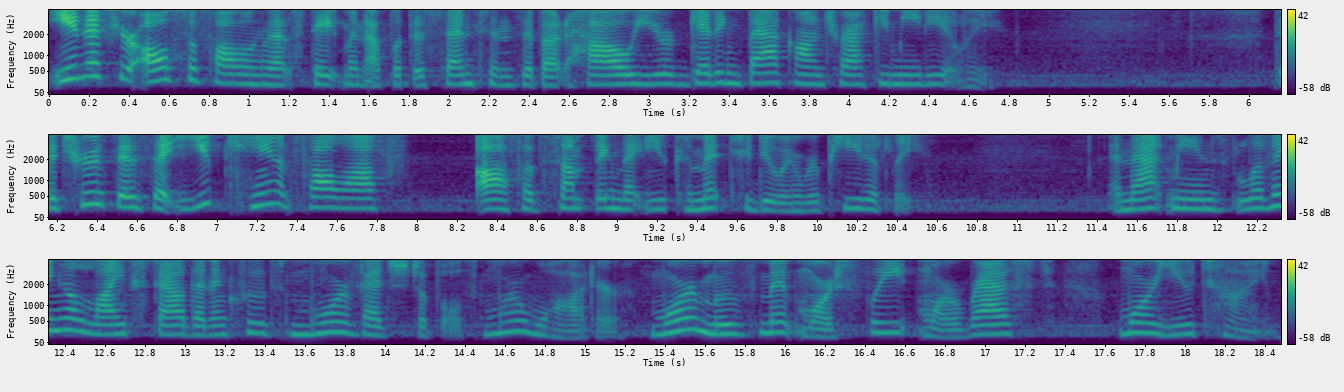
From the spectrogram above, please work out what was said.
even if you're also following that statement up with a sentence about how you're getting back on track immediately. The truth is that you can't fall off, off of something that you commit to doing repeatedly. And that means living a lifestyle that includes more vegetables, more water, more movement, more sleep, more rest, more you time.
